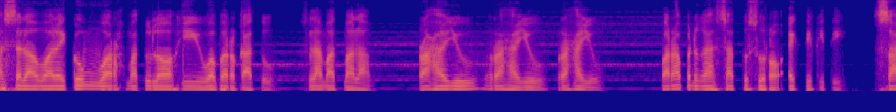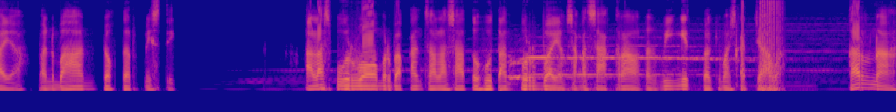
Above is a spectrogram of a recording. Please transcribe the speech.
Assalamualaikum warahmatullahi wabarakatuh. Selamat malam. Rahayu, Rahayu, Rahayu. Para pendengar satu suro activity Saya, Panembahan Dokter Mistik. Alas Purwo merupakan salah satu hutan purba yang sangat sakral dan wingit bagi masyarakat Jawa. Karena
